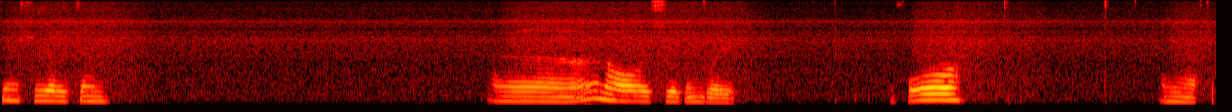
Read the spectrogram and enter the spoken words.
Think here we can uh, no, it's looking great. Before. And after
